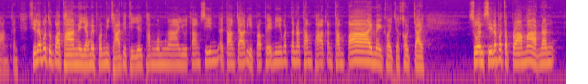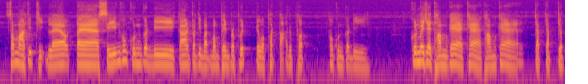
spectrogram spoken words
ต่างกัน ศีลพัตุปาทานเนี่ยยังไม่พ้นมิจฉาทิฏฐิยังทำงมงายอยู่ตามศีลตามจารีตประเพณี วัฒนธรรมพากันทำป้ายไม่ค่อยจะเข้าใจ ส่วนศีลพัตปรามาตนั้นสมาธิฐิแล้ว แต่ศีลของคุณก็ดี การปฏิบัติบำเพ็ญประพฤติเรียกว่าพัตตะหรือพรตของคุณก็ดี คุณไม่ใช่ทำแค่แค่ทำแค่จับจับจด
